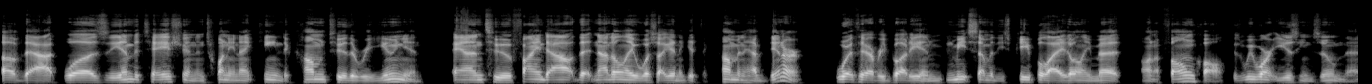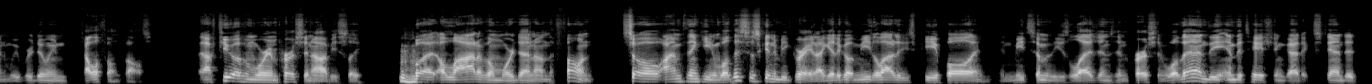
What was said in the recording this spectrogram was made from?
of that was the invitation in 2019 to come to the reunion and to find out that not only was I going to get to come and have dinner with everybody and meet some of these people I had only met on a phone call because we weren't using Zoom then. We were doing telephone calls. A few of them were in person, obviously, Mhm. but a lot of them were done on the phone. So I'm thinking, well, this is going to be great. I get to go meet a lot of these people and, and meet some of these legends in person. Well, then the invitation got extended.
